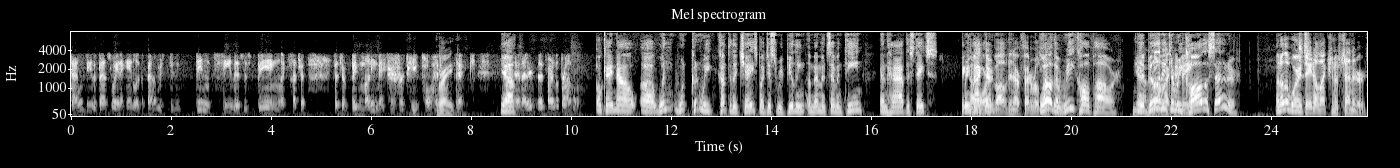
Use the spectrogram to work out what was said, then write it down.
that would be the best way to handle it. The founders didn't didn't see this as being like such a such a big moneymaker for people. I don't Right. think, Yeah. and I think that's part of the problem. Okay. Now, uh, wouldn't, wouldn't- couldn't we cut to the chase by just repealing Amendment 17 and have the states bring back more their involved in our federal well the recall power, Yeah, the ability well, to could be. recall a senator? In other words, State election of senators.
